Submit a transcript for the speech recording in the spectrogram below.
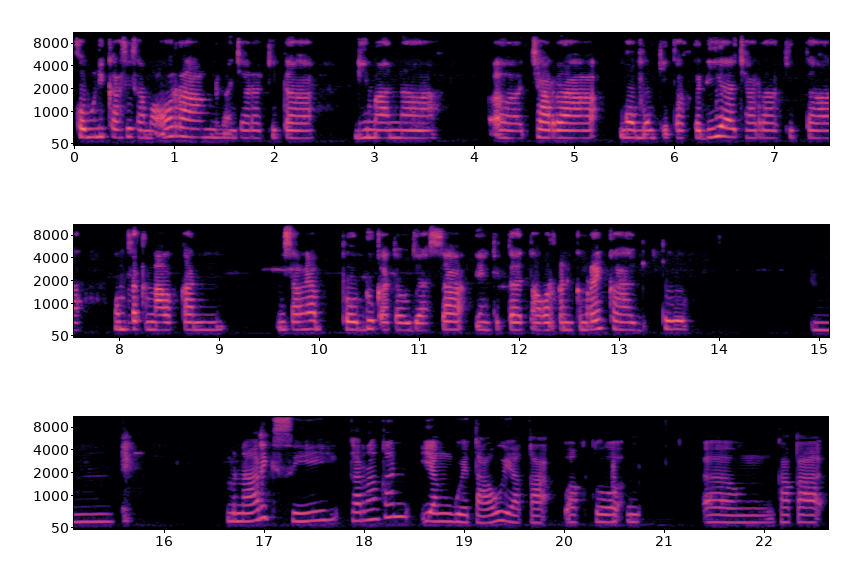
komunikasi sama orang, dengan cara kita gimana uh, cara ngomong kita ke dia, cara kita memperkenalkan misalnya produk atau jasa yang kita tawarkan ke mereka gitu. Hmm, menarik sih, karena kan yang gue tahu ya kak, waktu um, kakak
